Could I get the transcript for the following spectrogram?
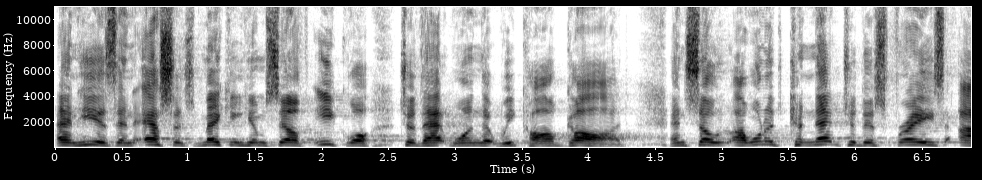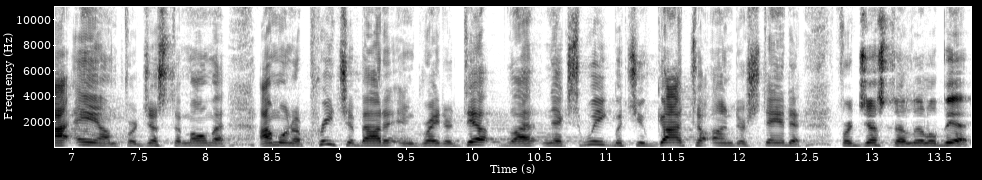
and he is in essence making himself equal to that one that we call God. And so I want to connect to this phrase, I am, for just a moment. I'm going to preach about it in greater depth next week, but you've got to understand it for just a little bit.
